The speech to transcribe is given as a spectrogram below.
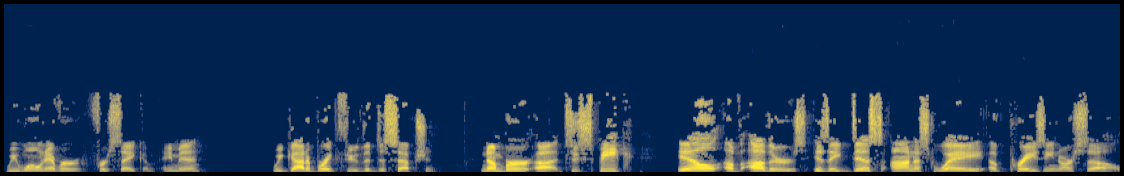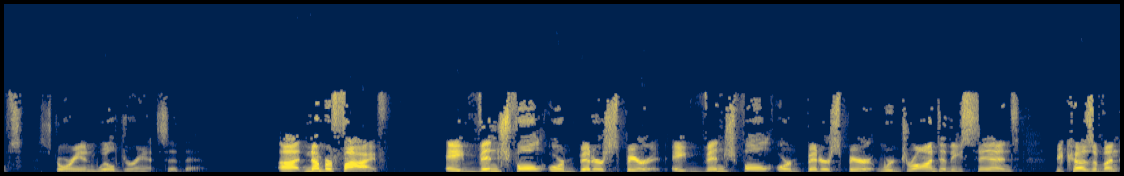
we won't ever forsake Him. Amen? We got to break through the deception. Number, uh, to speak ill of others is a dishonest way of praising ourselves. Historian Will Durant said that. Uh, number five, a vengeful or bitter spirit. A vengeful or bitter spirit. We're drawn to these sins because of an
